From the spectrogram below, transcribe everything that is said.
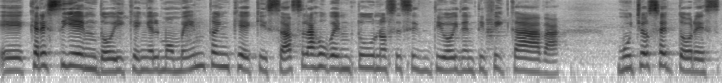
eh, creciendo y que en el momento en que quizás la juventud no se sintió identificada, muchos sectores,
